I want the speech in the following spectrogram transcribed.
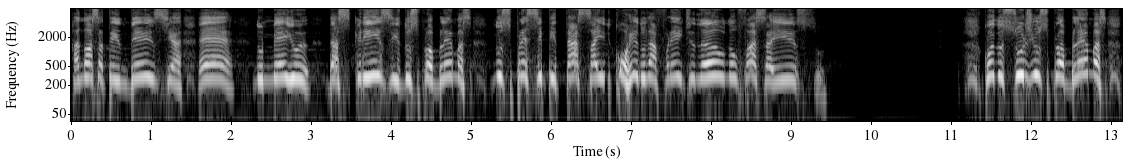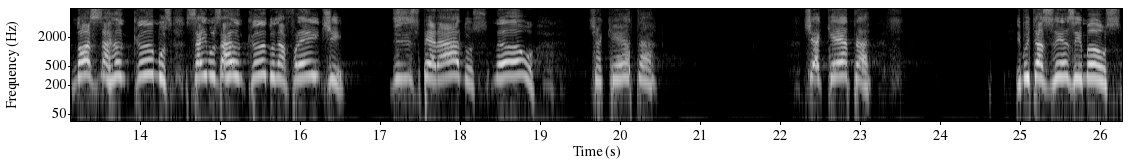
a nossa tendência é, no meio das crises, dos problemas, nos precipitar, sair correndo na frente. Não, não faça isso. Quando surgem os problemas, nós arrancamos, saímos arrancando na frente, desesperados. Não, te aquieta, te aquieta. E muitas vezes, irmãos,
